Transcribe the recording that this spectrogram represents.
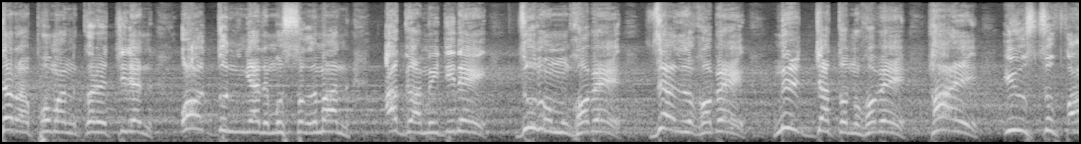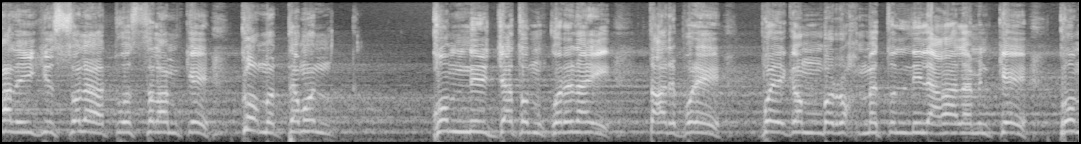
দ্বারা প্রমাণ করেছিলেন, ও দুনিয়ার মুসলমান, আগামী দিনে জুলুম হবে, জেল হবে, নির্যাতন হবে। হায়, ইউসুফ আলী সালাতামকে কম তেমন কম নির্যাতন করে নাই, তারপরে পয়গম্বর রহমতুল্লিল আলমিনকে কম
